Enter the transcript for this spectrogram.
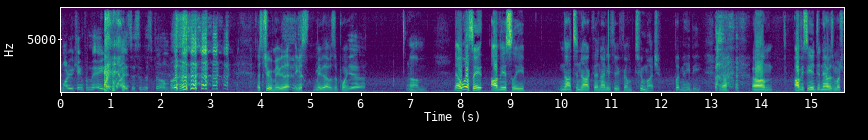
Mario came from the 80s. Why is this in this film? That's true. Maybe that. I guess maybe that was the point. yeah. Um, now, I will say, obviously, not to knock the 93 film too much, but maybe. No, um, obviously, it didn't have as much,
